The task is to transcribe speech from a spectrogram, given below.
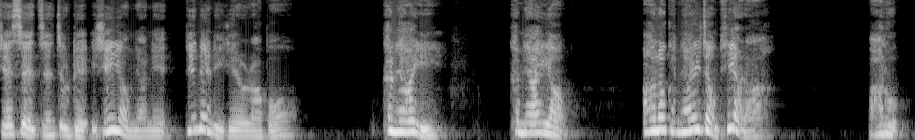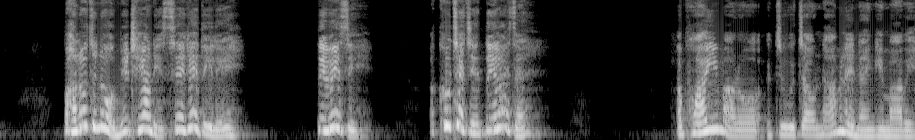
ရက်ဆက်ကျန်းကျုပ်တဲ့အရေးရောင်များနဲ့ပြည့်နေနေကြတော့တာပေါ့ခမ ्या ကြီးခမ ्या ကြီးရောက်အားလုံးခမားကြီးကြောင့်ဖြစ်ရတာဘာလို့ဘာလို့ကျွန်တော်ကိုမြစ်ထဲကနေဆဲခဲ့သေးလဲတေဝိစီအခုချက်ချင်းသေးလိုက်စမ်းအဖွားကြီးမှာတော့အကျိုးအကြောင်းနားမလည်နိုင်ခင်ပါပဲ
